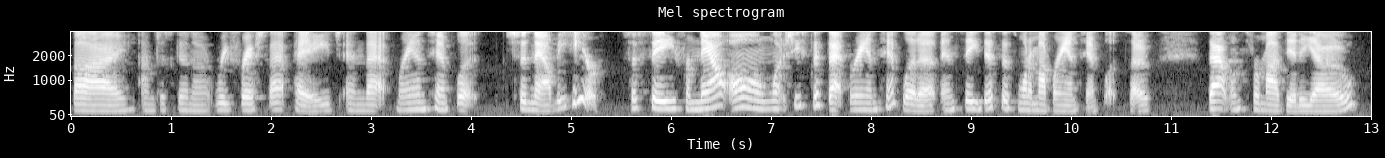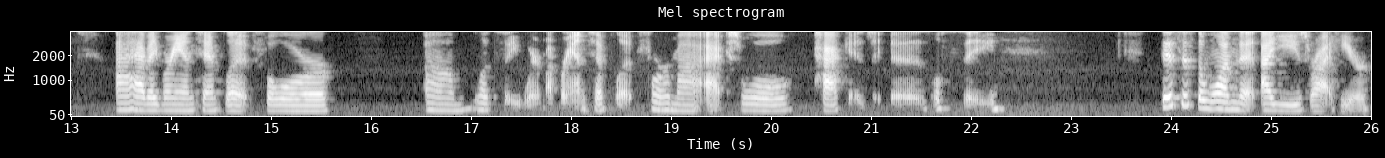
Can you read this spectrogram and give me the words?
by, I'm just going to refresh that page and that brand template should now be here. So see, from now on, once you set that brand template up, and see, this is one of my brand templates. So that one's for my video. I have a brand template for um, let's see where my brand template for my actual package is. Let's see. this is the one that I use right here.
